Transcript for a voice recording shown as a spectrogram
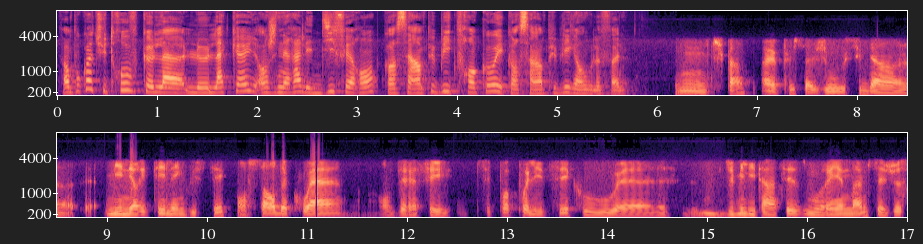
enfin, pourquoi tu trouves que l'accueil en général est différent quand c'est un public franco et quand c'est un public anglophone? Hmm, Je pense un peu ça joue aussi dans minorité linguistique. On sort de quoi? On dirait c'est c'est pas politique ou euh, du militantisme ou rien de même, c'est juste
